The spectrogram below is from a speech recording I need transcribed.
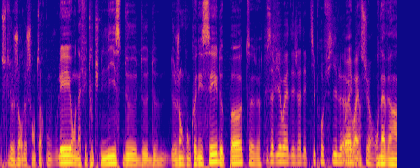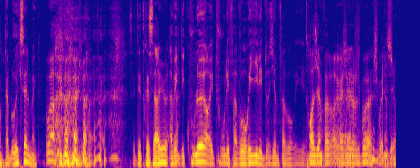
ensuite le genre de chanteur qu'on voulait. On a fait toute une liste de, de, de, gens qu'on connaissait, de potes. Vous aviez ouais, déjà des petits profils. Euh, ouais, bien sûr. On avait un tableau Excel, mec. C'était très sérieux. Avec des couleurs et tout, les favoris, les deuxièmes favoris. Troisième favori, je, vois, je vois l'idée.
